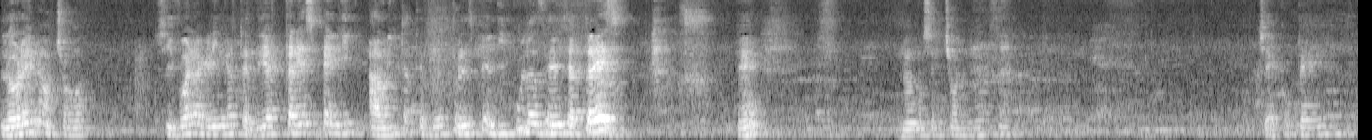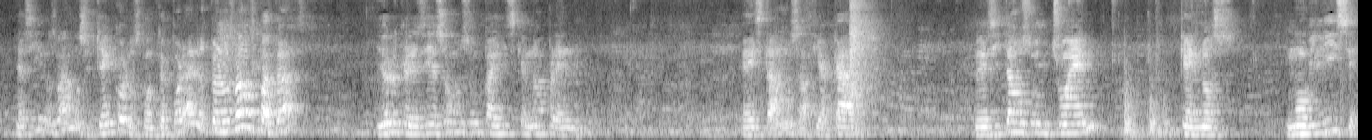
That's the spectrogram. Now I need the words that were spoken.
Lorena Ochoa, si fuera gringa, tendría tres películas. Ahorita tendría tres películas de ella. Tres. ¿Eh? No hemos hecho nada. Checo Pérez. Y así nos vamos. Si quieren con los contemporáneos, pero nos vamos para atrás. Yo lo que decía, somos un país que no aprende. Estamos afiacados. Necesitamos un chuen que nos movilice.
